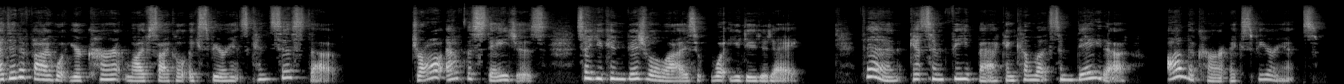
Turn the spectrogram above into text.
Identify what your current lifecycle experience consists of. Draw out the stages so you can visualize what you do today. Then get some feedback and collect some data on the current experience.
